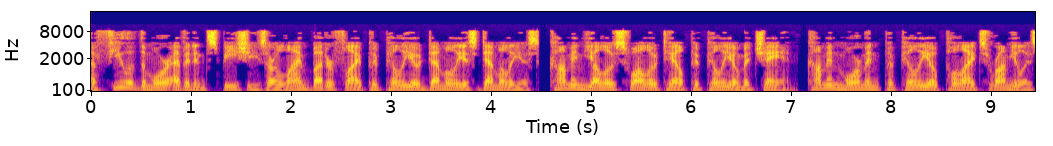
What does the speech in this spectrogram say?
A few of the more evident species are lime butterfly Papilio demoleus demoleus, common yellow swallowtail Papilio machaon, common Mormon Papilio polytes romulus,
